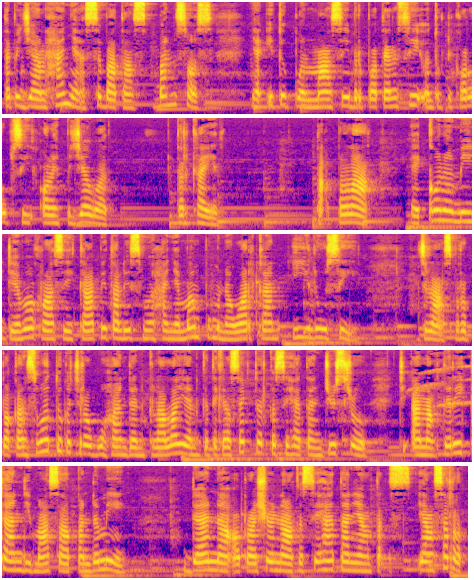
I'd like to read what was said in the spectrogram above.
tapi jangan hanya sebatas bansos yang itu pun masih berpotensi untuk dikorupsi oleh pejabat terkait. Tak pelak, ekonomi demokrasi kapitalisme hanya mampu menawarkan ilusi. Jelas merupakan suatu kecerobohan dan kelalaian ketika sektor kesehatan justru dianaktirikan di masa pandemi. Dana operasional kesehatan yang tak, yang seret,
